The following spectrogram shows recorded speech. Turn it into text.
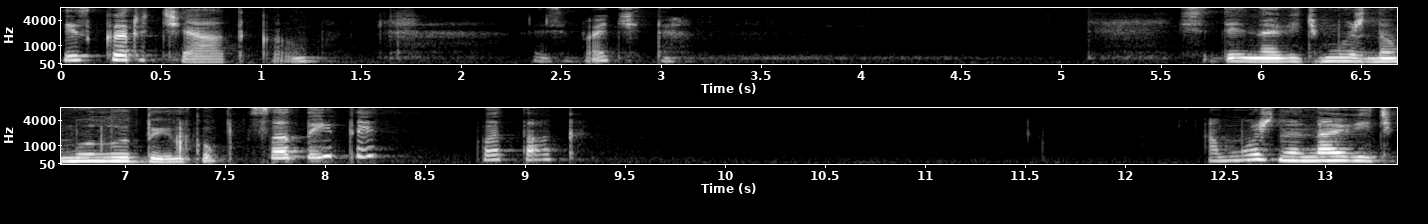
із курчатком. Ось бачите? Сюди навіть можна молодинку посадити. Отак. А можна навіть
